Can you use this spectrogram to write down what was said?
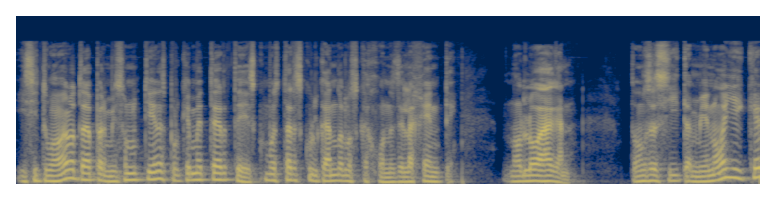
y si tu mamá no te da permiso, no tienes por qué meterte, es como estar esculcando los cajones de la gente, no lo hagan. Entonces sí, también, oye, ¿qué,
